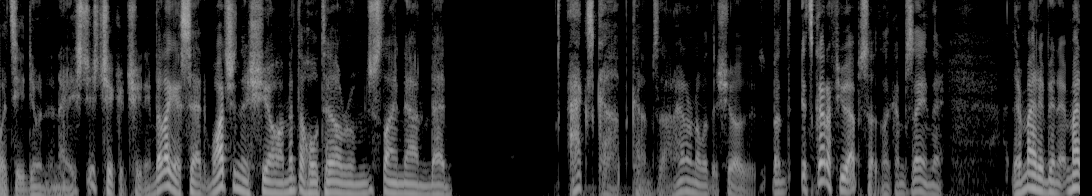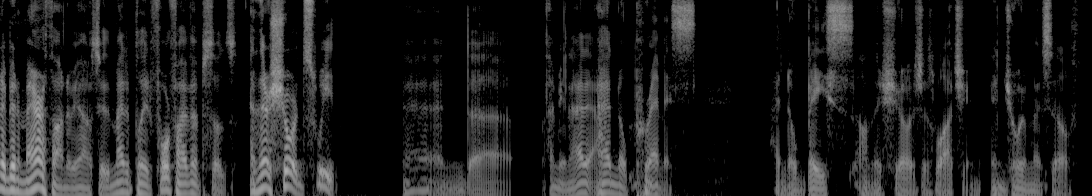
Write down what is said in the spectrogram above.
What's he doing tonight? He's just trick or treating. But like I said, watching this show, I'm at the hotel room, just lying down in bed. Axe Cop comes on. I don't know what the show is, but it's got a few episodes. Like I'm saying, there, there might have been it might have been a marathon to be honest with you. They might have played four or five episodes, and they're short and sweet. And uh, I mean, I, I had no premise, I had no base on this show. I was just watching, enjoying myself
